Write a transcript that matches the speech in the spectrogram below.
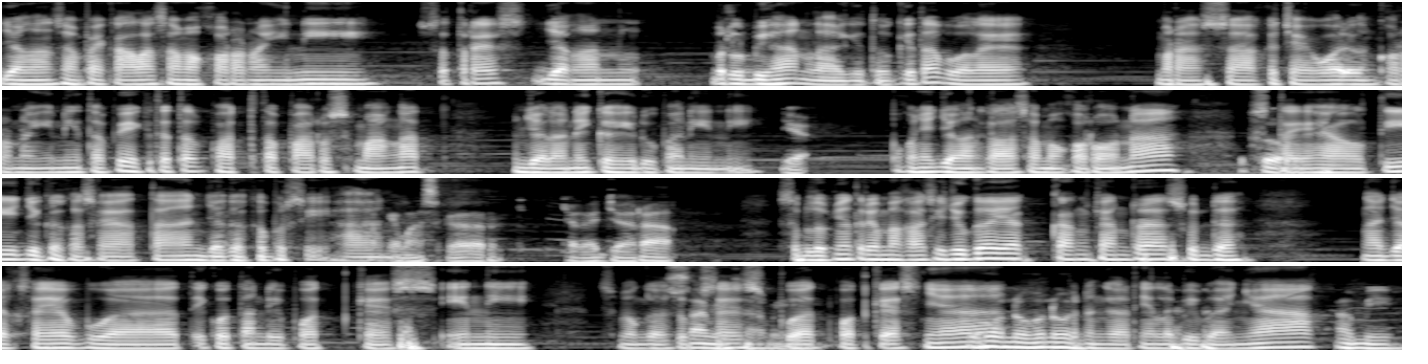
Jangan sampai kalah sama corona ini. Stres jangan berlebihan lah gitu. Kita boleh merasa kecewa dengan corona ini, tapi ya kita tetap tetap harus semangat menjalani kehidupan ini. Ya. Pokoknya jangan kalah sama corona, Betul. stay healthy, jaga kesehatan, jaga kebersihan. pakai masker jaga jarak Sebelumnya terima kasih juga ya Kang Chandra sudah ngajak saya buat ikutan di podcast ini. Semoga sukses Sami-sami. buat podcastnya, nuhun, nuhun. pendengarnya lebih banyak, amin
